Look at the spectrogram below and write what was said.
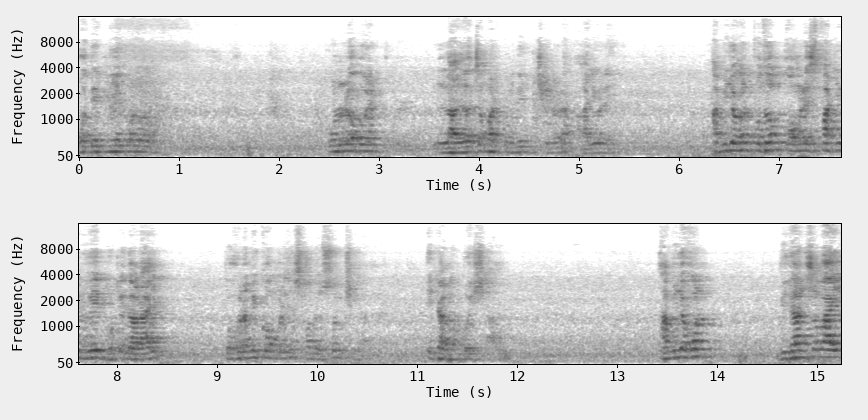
পদের নিয়ে কোনো কোনো রকমের লালচ আমার কোনোদিন ছিল না, আজও নেই। আমি যখন প্রথম কংগ্রেস পার্টির হয়ে ভোটে দাঁড়াই, তখন আমি কংগ্রেসের সদস্য ছিলাম। একানব্বই সাল। আমি যখন বিধানসভায়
